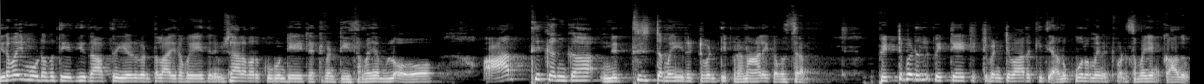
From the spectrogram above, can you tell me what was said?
ఇరవై మూడవ తేదీ రాత్రి ఏడు గంటల ఇరవై ఐదు నిమిషాల వరకు ఉండేటటువంటి సమయంలో ఆర్థికంగా నిర్దిష్టమైనటువంటి ప్రణాళిక అవసరం. పెట్టుబడులు పెట్టేటటువంటి వారికి ఇది అనుకూలమైనటువంటి సమయం కాదు.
